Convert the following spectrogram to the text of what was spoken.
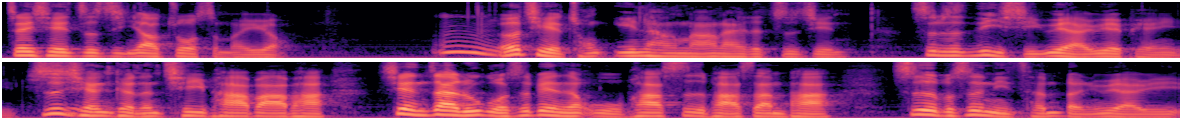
这些资金要做什么用？嗯，而且从银行拿来的资金。是不是利息越来越便宜？之前可能七趴八趴，现在如果是变成五趴四趴三趴，是不是你成本越来越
